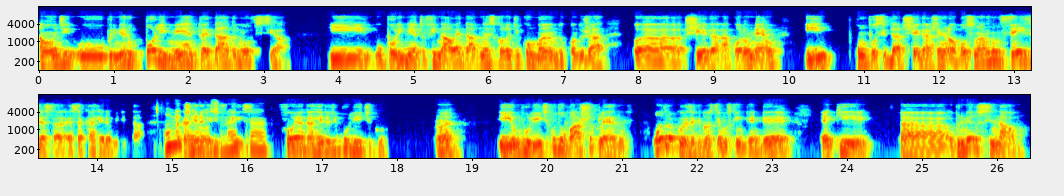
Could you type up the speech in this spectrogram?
onde o primeiro polimento é dado no oficial. E o polimento final é dado na escola de comando, quando já uh, chega a coronel e com possibilidade de chegar a general. O Bolsonaro não fez essa, essa carreira militar. Um a carreira que ele né, fez pra... foi a carreira de político, não é? E um político do baixo clero. Outra coisa que nós temos que entender é que uh, o primeiro sinal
